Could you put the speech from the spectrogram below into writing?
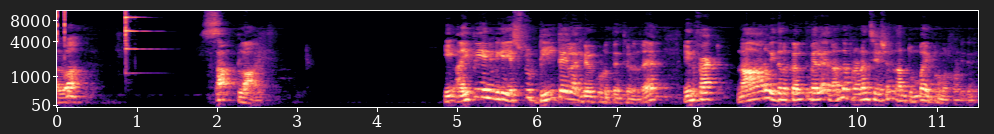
ಅಲ್ವಾ? ಸಪ್ಲೈ ಈ ಐ ಪಿ ಎ ನಿಮಗೆ ಎಷ್ಟು ಡೀಟೇಲ್ ಆಗಿ ಹೇಳ್ಕೊಡುತ್ತೆ ಅಂತ ಹೇಳಿದ್ರೆ ಇನ್ಫ್ಯಾಕ್ಟ್ ನಾನು ಇದನ್ನು ಕಲಿತ ಮೇಲೆ ನನ್ನ ಪ್ರೊನೌನ್ಸಿಯೇಷನ್ ನಾನು ತುಂಬಾ ಇಂಪ್ರೂವ್ ಮಾಡ್ಕೊಂಡಿದ್ದೀನಿ.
